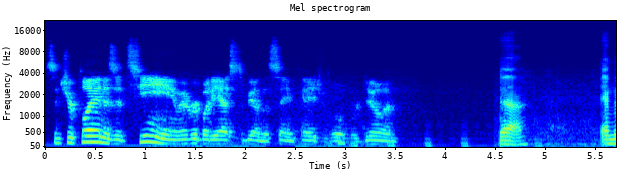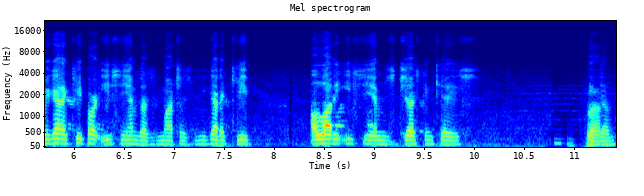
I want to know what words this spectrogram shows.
Since you're playing as a team, everybody has to be on the same page with what we're doing. Yeah. And we gotta keep our ECMs as much as we gotta keep a lot of ECMs just in case. But- them.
